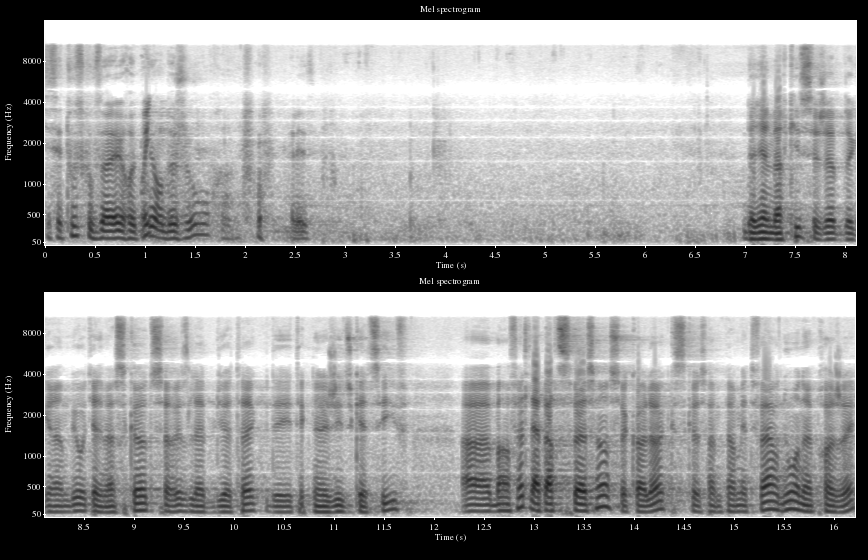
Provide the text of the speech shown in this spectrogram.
Si c'est tout ce que vous avez retenu en deux jours, allez-y. Daniel Marquis, cégep de Granby au Mascotte, service de la bibliothèque des technologies éducatives. Euh, ben, en fait, la participation à ce colloque, ce que ça me permet de faire, nous, on a un projet.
